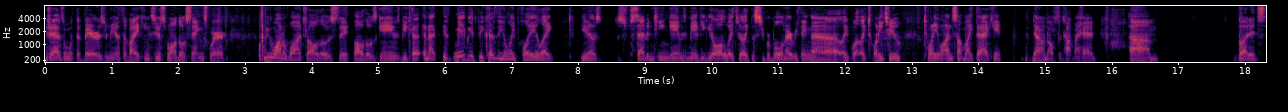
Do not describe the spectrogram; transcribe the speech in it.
Jasmine with the Bears or me with the Vikings. Just one of those things where we want to watch all those th- all those games because and I, maybe it's because they only play like you know 17 games maybe you go all the way through like the super bowl and everything uh like what like 22 21 something like that. I can't i don't know off the top of my head. Um but it's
